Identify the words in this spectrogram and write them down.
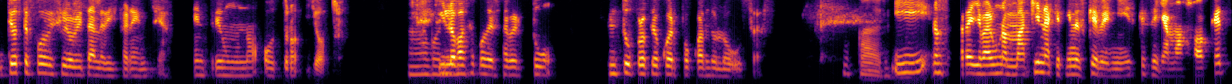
yo te puedo decir ahorita la diferencia entre uno, otro y otro. Ah, y lo vas a poder saber tú en tu propio cuerpo cuando lo usas. Y nos para llevar una máquina que tienes que venir, que se llama Hocket,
